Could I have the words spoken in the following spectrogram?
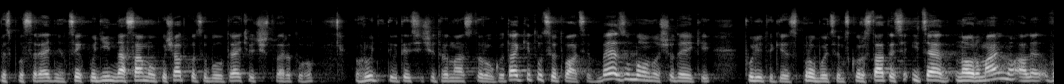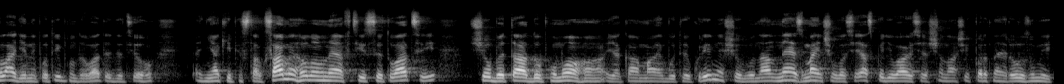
безпосередньо цих подій на самому початку. Це було 3-4 грудня 2013 року. Так і тут ситуація. Безумовно, що деякі політики спробують цим скористатися, і це нормально, але владі не потрібно давати для цього ніякі підстав. Саме головне в цій ситуації, щоб та допомога, яка має бути Україні, щоб вона не зменшувалася. Я сподіваюся, що наші партнери розуміють,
